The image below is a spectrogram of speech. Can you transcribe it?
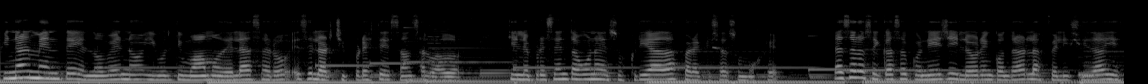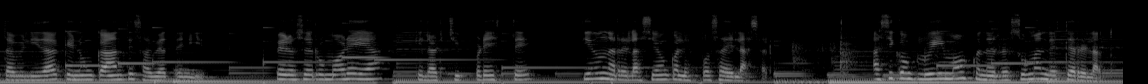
Finalmente, el noveno y último amo de Lázaro es el archipreste de San Salvador, quien le presenta a una de sus criadas para que sea su mujer. Lázaro se casa con ella y logra encontrar la felicidad y estabilidad que nunca antes había tenido. Pero se rumorea que el archipreste tiene una relación con la esposa de Lázaro. Así concluimos con el resumen de este relato.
